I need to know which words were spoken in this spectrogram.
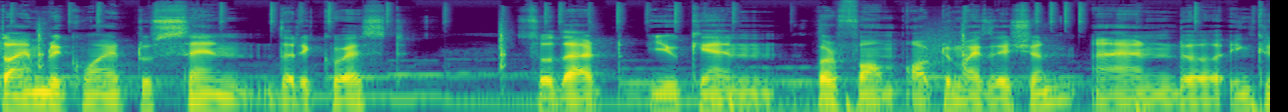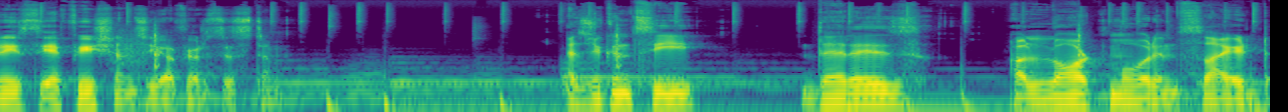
time required to send the request so that you can perform optimization and uh, increase the efficiency of your system. As you can see, there is a lot more inside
